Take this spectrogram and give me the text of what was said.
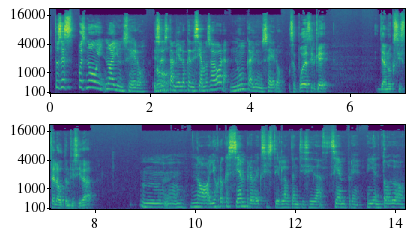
Entonces, pues no, no hay un cero. Eso es también lo que decíamos ahora. Nunca hay un cero. ¿Se puede decir que ya no existe la autenticidad? Mm, no, yo creo que siempre va a existir la autenticidad, siempre y en todo.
